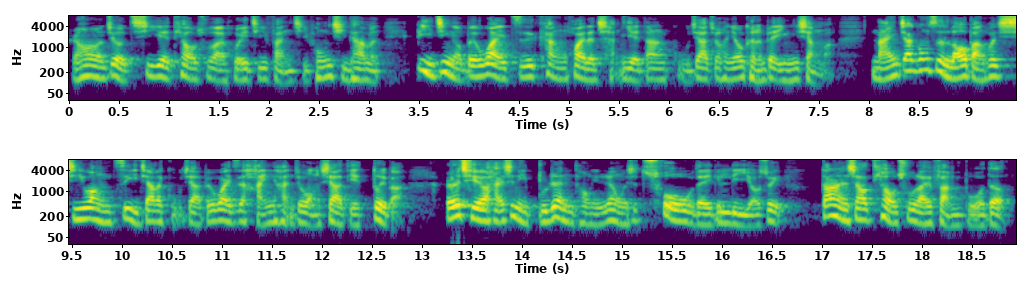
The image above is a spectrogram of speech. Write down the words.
然后呢就有企业跳出来回击反击，抨击他们。毕竟有被外资看坏的产业，当然股价就很有可能被影响嘛。哪一家公司的老板会希望自己家的股价被外资喊一喊就往下跌，对吧？而且还是你不认同、你认为是错误的一个理由，所以当然是要跳出来反驳的。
